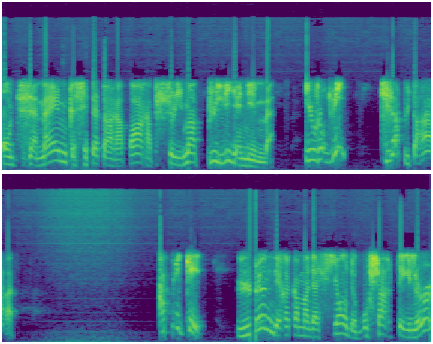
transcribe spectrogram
On disait même que c'était un rapport absolument pusillanime. Et aujourd'hui, dix ans plus tard, appliquer l'une des recommandations de Bouchard-Taylor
